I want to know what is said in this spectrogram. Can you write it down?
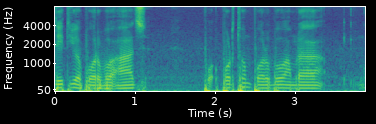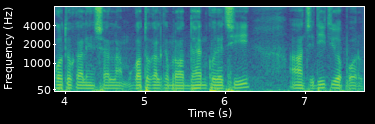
দ্বিতীয় পর্ব আজ। প্রথম পর্ব আমরা গতকাল ইনশাল্লাহ গতকালকে আমরা অধ্যয়ন করেছি, আজ দ্বিতীয় পর্ব।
